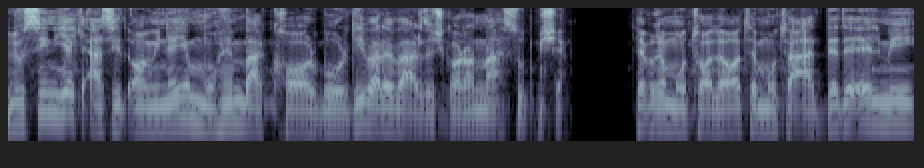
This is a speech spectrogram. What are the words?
لوسین یک اسید آمینه مهم و کاربردی برای ورزشکاران محسوب میشه. طبق مطالعات متعدد علمی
